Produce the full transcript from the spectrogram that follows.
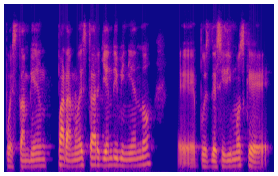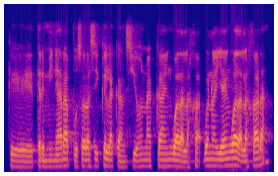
pues también para no estar yendo y viniendo, eh, pues decidimos que, que terminara pues ahora sí que la canción acá en Guadalajara, bueno, allá en Guadalajara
